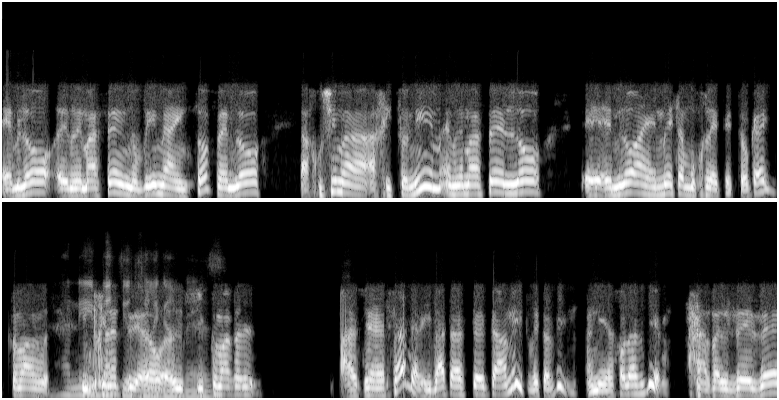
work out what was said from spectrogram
הם לא, הם למעשה נובעים מהאינסוף, והם לא, החושים החיצוניים הם למעה לא, הם לא האמת המוחלטת, אוקיי? כלומר, אני איבדתי אותך לגמרי. אז- כלומר, אז אה, בסדר, איבדת את העמית ותבין, אני יכול להסביר, אבל זה, זה,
